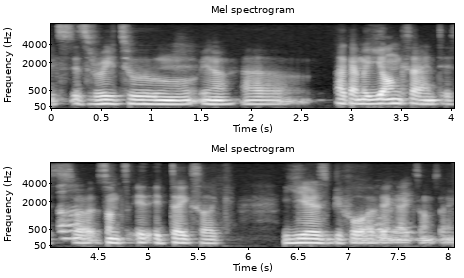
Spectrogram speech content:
it's it's really too you know uh, like i'm a young scientist so some, it, it takes like years before i think like something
